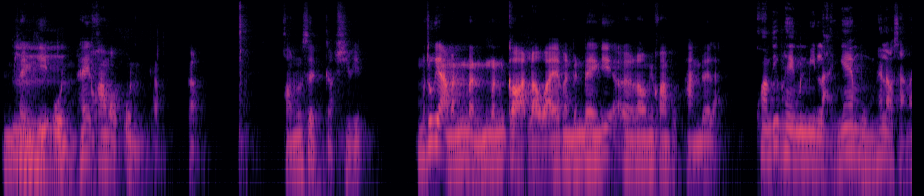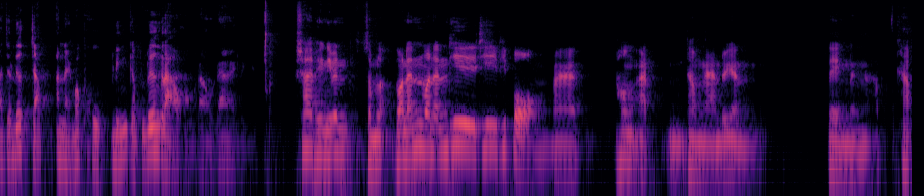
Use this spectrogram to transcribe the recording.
เป็นเพลงที่อุ่นให้ความอบอุ่นกับกับ ความรู้สึกกับชีวิต มันทุกอย่างมันเหมือนมันกอดเราไว้ มันเป็นเพลงที่เออเรามีความผูกพันด้วยแหละ ความที่เพลงมันมีหลายแง่มุมให้เราสามารถจะเลือกจับอันไหนมาผูกลิงก์กับเรื่องราวของเราได้อะไรเงี้ย ใช่เพลงนี้เป็นสำหรับวันนั้นวันนั้นที่ที่พี่โป่งมาห้องอัดทำงานด้วยกันเพลงหนึ่งอะครับ ครับ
